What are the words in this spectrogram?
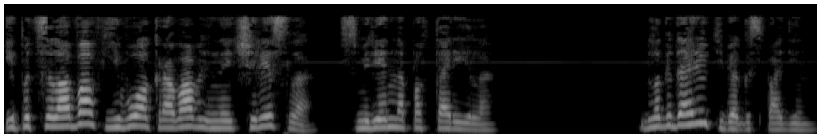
и, поцеловав его окровавленное чресло, смиренно повторила. — Благодарю тебя, господин.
